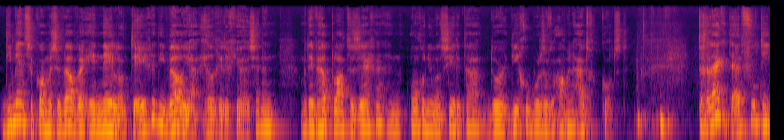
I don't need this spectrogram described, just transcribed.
Die mensen komen ze wel weer in Nederland tegen, die wel ja, heel religieus zijn. En om het even heel plat te zeggen, in ongenuanceerde taal, door die groep worden ze over het algemeen uitgekotst. tegelijkertijd voelt die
